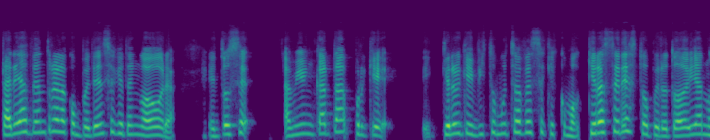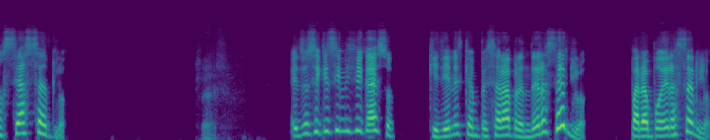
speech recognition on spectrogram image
tareas dentro de la competencia que tengo ahora. Entonces, a mí me encanta porque eh, creo que he visto muchas veces que es como, quiero hacer esto, pero todavía no sé hacerlo. Entonces, ¿qué significa eso? Que tienes que empezar a aprender a hacerlo para poder hacerlo.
